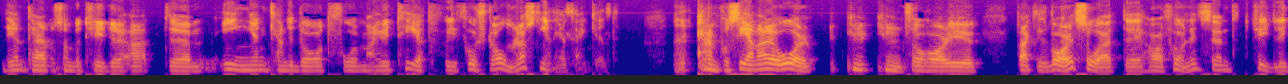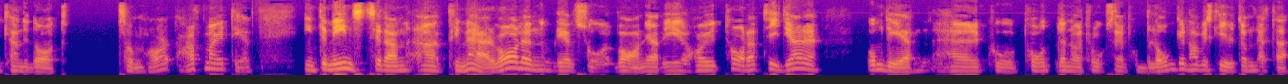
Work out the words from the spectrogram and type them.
det är en term som betyder att um, ingen kandidat får majoritet i första omröstningen helt enkelt. På senare år så har det ju faktiskt varit så att det har funnits en tydlig kandidat som har haft majoritet. Inte minst sedan äh, primärvalen blev så vanliga. Vi har ju talat tidigare om det här på podden och jag tror också på bloggen har vi skrivit om detta.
